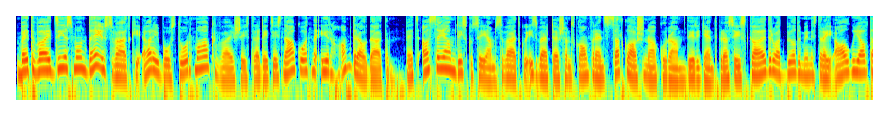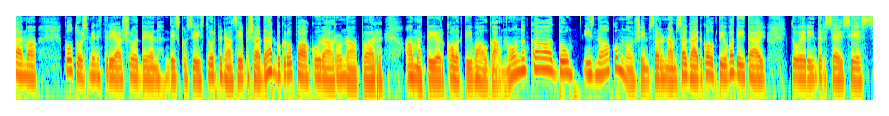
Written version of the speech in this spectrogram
Bet vai dziesmu un deju svētki arī būs turpmāk, vai šīs tradīcijas nākotne ir apdraudēta? Pēc asajām diskusijām svētku izvērtēšanas konferences atklāšanā, kurām diriģenti prasīja skaidru atbildi ministrei algu jautājumā, kultūras ministrijā šodien diskusijas turpinās īpašā darba grupā, kurā runā par amatieru kolektīvu algām. Un kādu iznākumu no šīm sarunām sagaida kolektīvu vadītāju, to ir interesējusies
